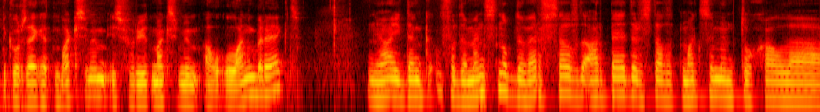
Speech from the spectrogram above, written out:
ik hoor zeggen het maximum. Is voor u het maximum al lang bereikt? Ja, ik denk voor de mensen op de werf zelf, de arbeiders, dat het maximum toch al... Uh,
